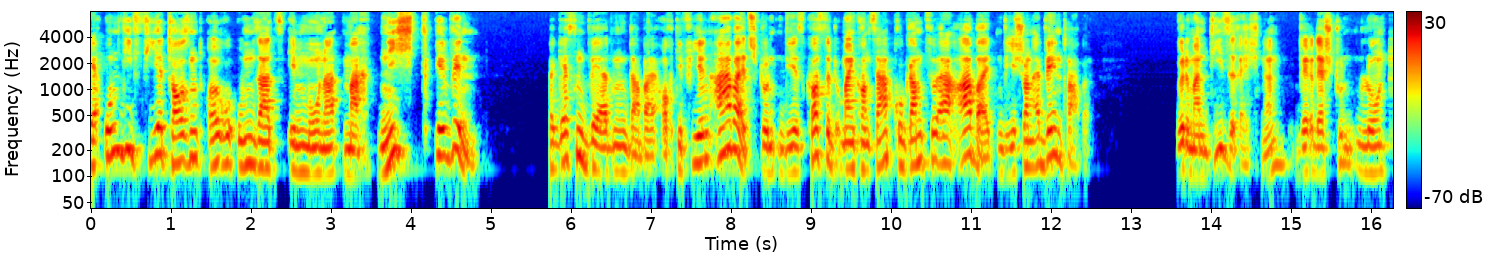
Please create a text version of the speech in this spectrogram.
der um die 4000 Euro Umsatz im Monat macht, nicht Gewinn. Vergessen werden dabei auch die vielen Arbeitsstunden, die es kostet, um ein Konzertprogramm zu erarbeiten, wie ich schon erwähnt habe. Würde man diese rechnen, wäre der Stundenlohn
